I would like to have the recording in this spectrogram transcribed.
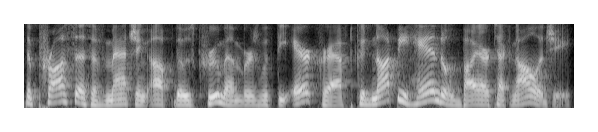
the process of matching up those crew members with the aircraft could not be handled by our technology,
